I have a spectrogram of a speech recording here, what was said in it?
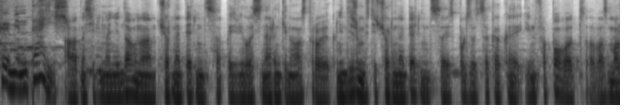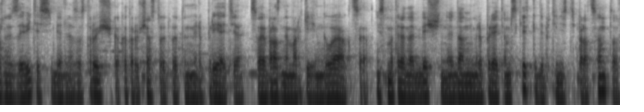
Комментарий. А относительно недавно «Черная пятница» появилась на рынке новостроек. В недвижимости «Черная пятница» используется как инфоповод, возможность заявить о себе для застройщика, который участвует в этом мероприятии. Своеобразная маркетинговая акция. Несмотря на обещанные данным мероприятием скидки до 50%,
